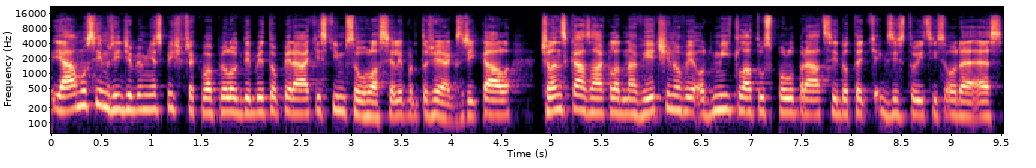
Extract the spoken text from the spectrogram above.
já musím říct, že by mě spíš překvapilo, kdyby to Piráti s tím souhlasili, protože, jak říkal, členská základna většinově odmítla tu spolupráci doteď existující s ODS.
